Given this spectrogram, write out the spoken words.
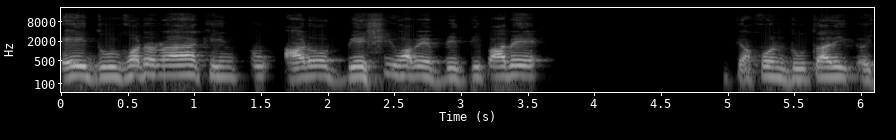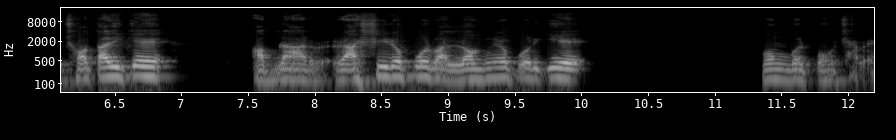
এই দুর্ঘটনা কিন্তু আরও বেশিভাবে বৃদ্ধি পাবে। যখন দু তারিখ, ওই ছ তারিখে আপনার রাশির ওপর বা লগ্নের ওপর গিয়ে মঙ্গল পৌঁছাবে।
